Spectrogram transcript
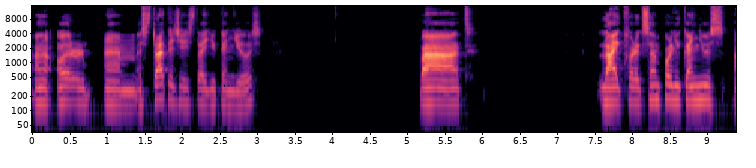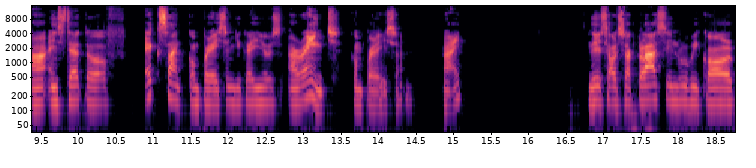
and other um, strategies that you can use. But like for example, you can use uh, instead of exact comparison, you can use a range comparison, right? There's also a class in Ruby called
